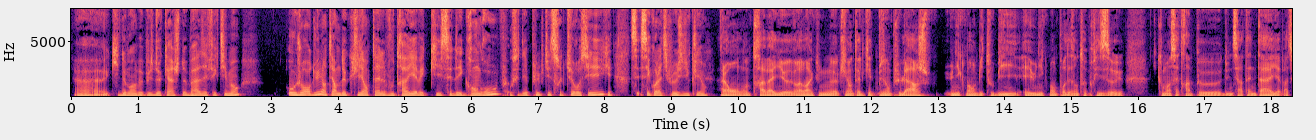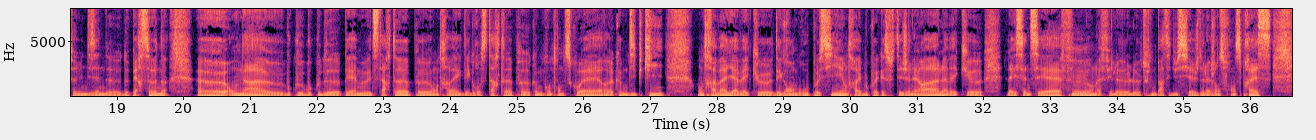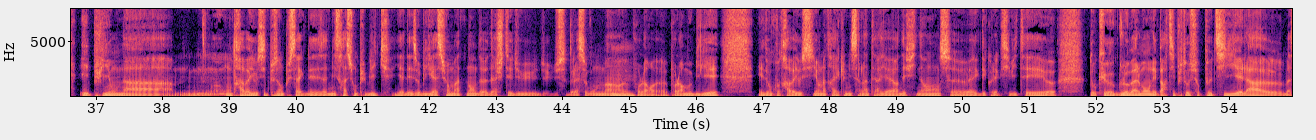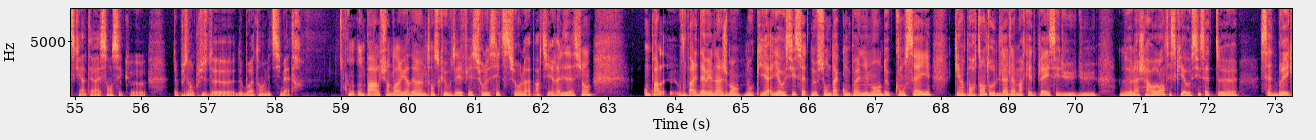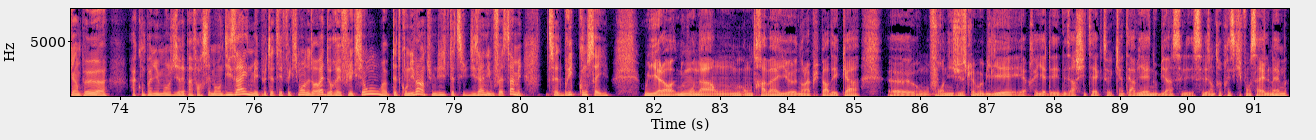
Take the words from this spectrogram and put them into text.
euh, qui demande un peu plus de cash de base, effectivement. Aujourd'hui, en termes de clientèle, vous travaillez avec qui? C'est des grands groupes ou c'est des plus petites structures aussi? C'est quoi la typologie du client? Alors, on travaille euh, vraiment avec une clientèle qui est de plus en plus large, uniquement en B2B et uniquement pour des entreprises commence à être un peu d'une certaine taille, à partir d'une dizaine de, de personnes. Euh, on a euh, beaucoup beaucoup de PME et de startups. Euh, on travaille avec des grosses startups comme Content Square, comme DeepKey. On travaille avec des grands groupes aussi. On travaille beaucoup avec la Société Générale, avec la SNCF. Hmm. on a fait le, le, toute une partie du siège de l'agence France Presse. Et puis on a, on travaille aussi de plus en plus avec des administrations publiques. Il y a des obligations maintenant d'acheter du, du, de la seconde main hmm. pour leur pour leur mobilier et donc on travaille aussi, on a travaillé avec le ministère de l'Intérieur, des Finances, euh, avec des collectivités. Euh. donc euh, globalement, on est parti plutôt sur petit. Et là, bah, ce qui est intéressant, c'est que de plus en plus de, boîtes ont envie de s'y mettre. On, parle, je suis en train de regarder en même temps ce que vous avez fait sur le site, sur la partie réalisation. On parle, vous parlez d'aménagement, donc il y a, aussi cette notion d'accompagnement, de conseil qui est importante au-delà de la marketplace et de l'achat-revente. Est-ce qu'il y a aussi cette brique un peu accompagnement, je dirais pas forcément design, mais peut-être effectivement de, de réflexion. Euh, peut-être qu'on y va. Hein. tu me dis peut-être c'est du design et vous faites ça, mais cette brique conseil. Oui, alors nous on a on, travaille euh, dans la plupart des cas, euh, on fournit juste le mobilier et après il y a des, des architectes qui interviennent ou bien c'est les, les, entreprises qui font ça elles-mêmes.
